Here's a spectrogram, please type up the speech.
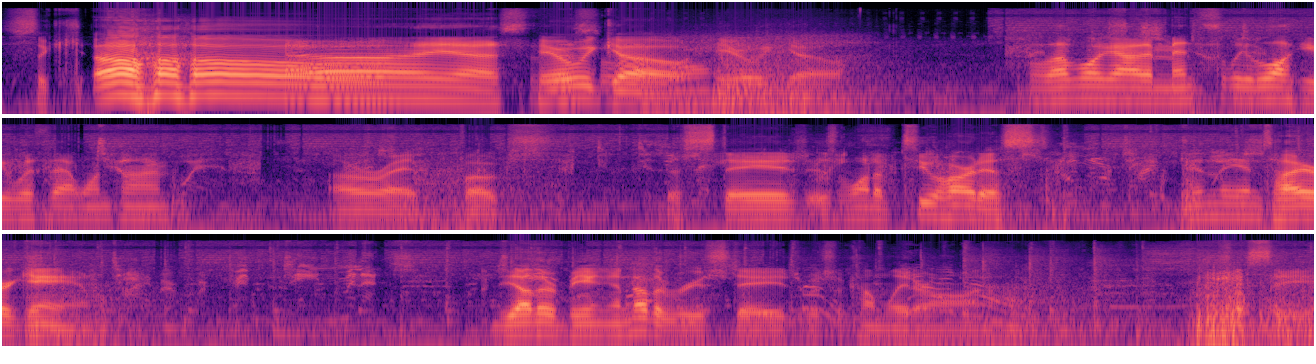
Sec- oh, Ah, yes. here we go. level. Here we go. Level I got immensely lucky with that one time. All right, folks. This stage is one of two hardest in the entire game. The other being another Rouge stage, which will come later on. We shall see.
